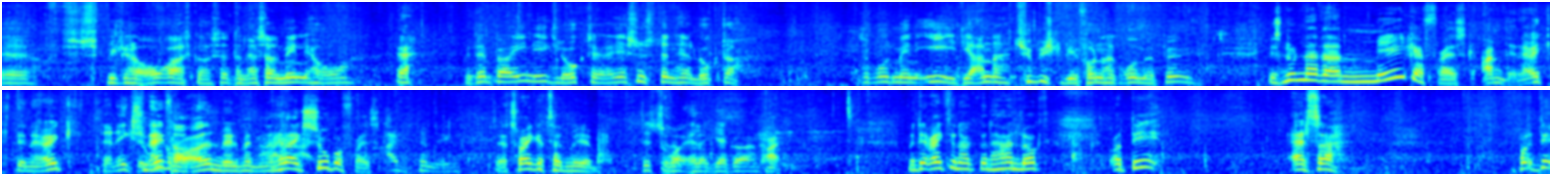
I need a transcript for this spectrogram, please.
Øh, hvilket har overrasket os, at den er så almindelig herovre. Ja. Men den bør egentlig ikke lugte, og jeg synes, den her lugter. Og så bruger med en el. De andre typiske, vi har fundet, har groet med bøg. Hvis nu den havde været mega frisk, jamen, den er jo ikke, den er jo ikke, Den er ikke den er ikke super røden, vel, men den er heller ikke super frisk. Nej, bestemt ikke. Så jeg tror ikke, jeg tager den med hjem. Det tror jeg heller ikke, jeg gør. Nej. Men det er rigtigt nok, den har en lugt. Og det, altså, det,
